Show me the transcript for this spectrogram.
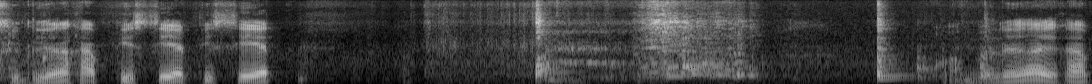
สีเหลือครับ พิเศษพิเศษกล่อมไปเลยครับ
